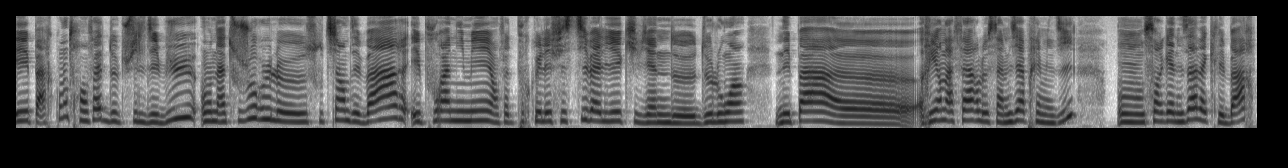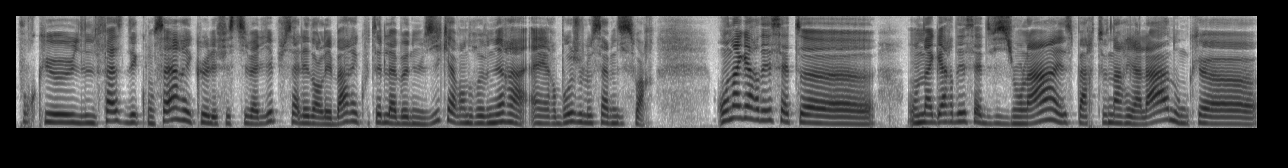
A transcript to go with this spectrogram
Et par contre, en fait, depuis le début, on a toujours eu le soutien des bars et pour animer, en fait, pour que les festivaliers qui viennent de, loin n'aient pas euh, rien à faire le samedi après-midi, on s'organisait avec les bars pour qu'ils fassent des concerts et que les festivaliers puissent aller dans les bars écouter de la bonne musique avant de revenir à, à Herbauge le samedi soir. On a gardé cette, euh, on a gardé cette vision-là et ce partenariat-là. Donc, euh,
